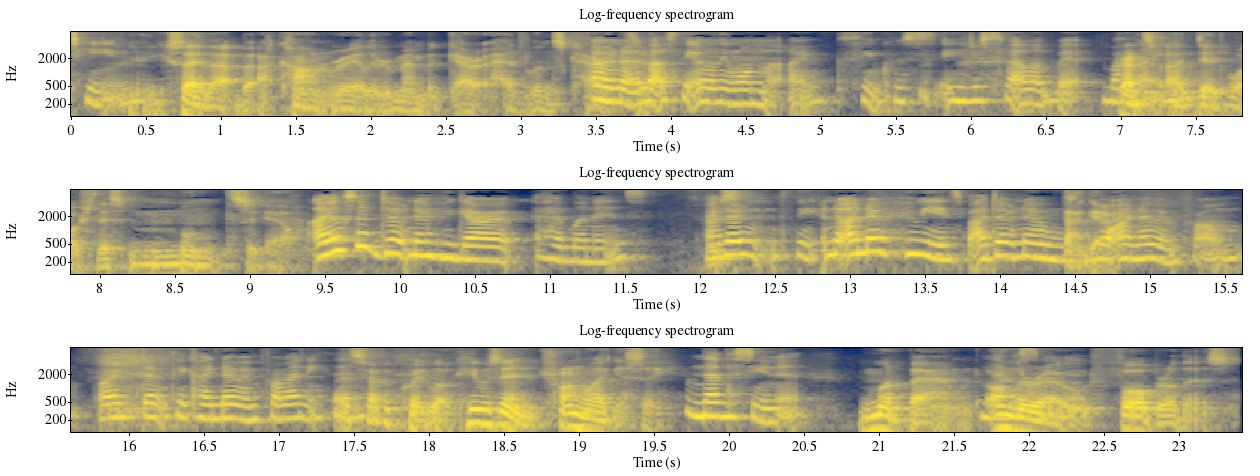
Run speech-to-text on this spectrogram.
team. You can say that, but I can't really remember Garrett Hedlund's character. Oh no, that's the only one that I think was he just fell a bit behind. Granted, I did watch this months ago. I also don't know who Garrett Hedlund is. I don't think no, I know who he is, but I don't know what I know him from. Or I don't think I know him from anything. Let's have a quick look. He was in Tron Legacy, Never seen it. Mudbound, Never On the Road, Four Brothers,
